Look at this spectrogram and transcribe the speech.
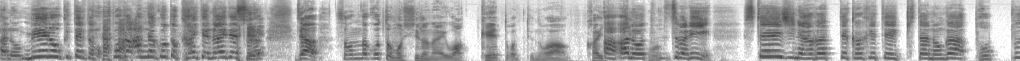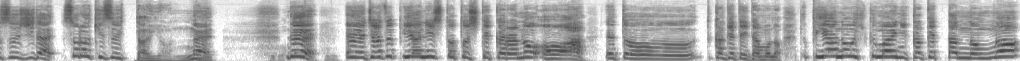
あのメール送ってると思う。僕あんなこと書いてないです。じゃあそんなことも知らないわけとかっていうのは書いて。ああの、うん。つまりステージに上がってかけてきたのがポップス時代。それは気づいたよね。で、えージャズピアニストとしてからのあえっとかけていたもの。ピアノを弾く前にかけたのが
